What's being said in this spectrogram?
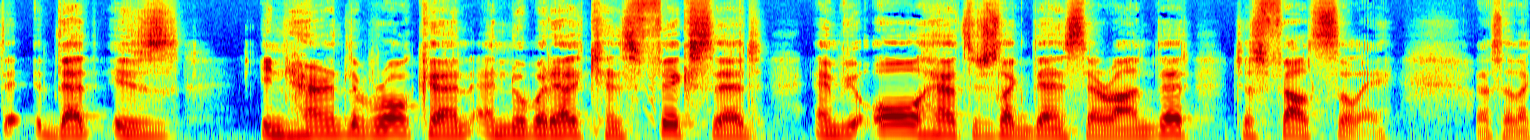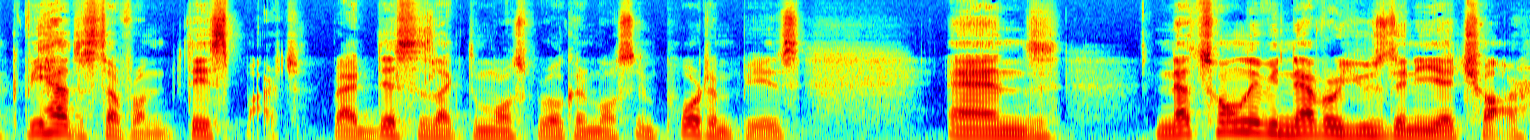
th- that is inherently broken and nobody else can fix it and we all have to just like dance around it just felt silly. I said like we have to start from this part right? This is like the most broken most important piece. And not only we never used an ehr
